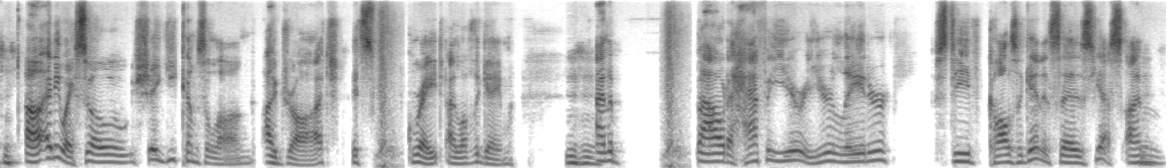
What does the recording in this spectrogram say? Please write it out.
uh, anyway, so Geek comes along. I draw it. It's great. I love the game. Mm-hmm. And about a half a year, a year later, Steve calls again and says, "Yes, I'm." Mm.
